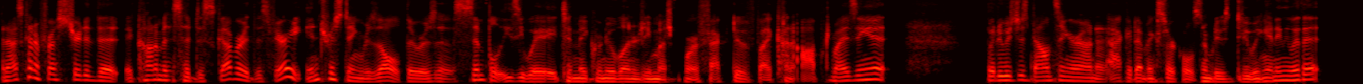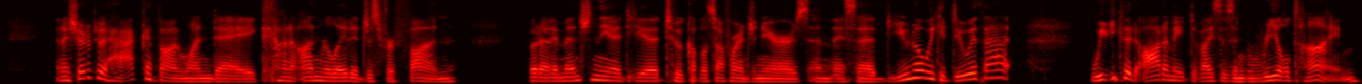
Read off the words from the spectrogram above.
and I was kind of frustrated that economists had discovered this very interesting result. There was a simple, easy way to make renewable energy much more effective by kind of optimizing it, but it was just bouncing around in academic circles. Nobody was doing anything with it. And I showed up to a hackathon one day, kind of unrelated, just for fun. But I mentioned the idea to a couple of software engineers, and they said, Do you know what we could do with that? We could automate devices in real time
